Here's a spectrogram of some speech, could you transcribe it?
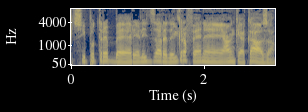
si potrebbe realizzare del grafene anche a casa,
